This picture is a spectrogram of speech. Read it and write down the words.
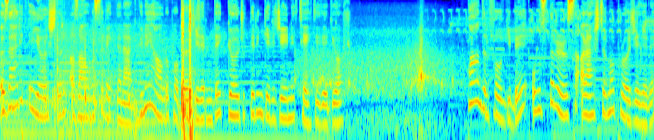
özellikle yağışların azalması beklenen Güney Avrupa bölgelerinde gölcüklerin geleceğini tehdit ediyor. Wonderful gibi uluslararası araştırma projeleri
